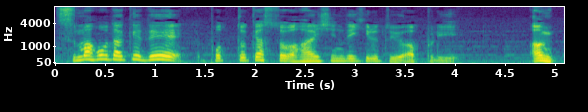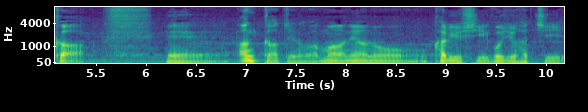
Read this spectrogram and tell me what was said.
スマホだけで、ポッドキャストが配信できるというアプリ、アンカー、えー、アンカーというのが、まあね、あの、かりゆし58、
